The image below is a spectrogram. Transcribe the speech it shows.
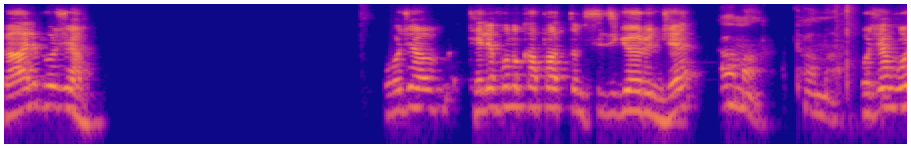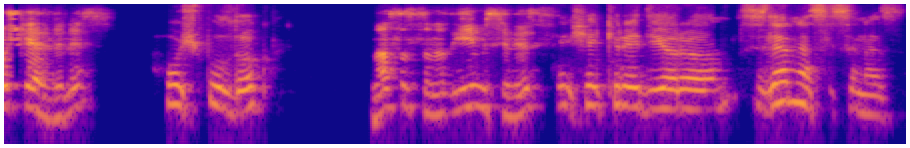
Galip hocam. Hocam telefonu kapattım sizi görünce. Tamam, tamam. Hocam hoş geldiniz. Hoş bulduk. Nasılsınız? İyi misiniz? Teşekkür ediyorum. Sizler nasılsınız?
